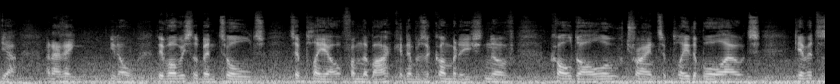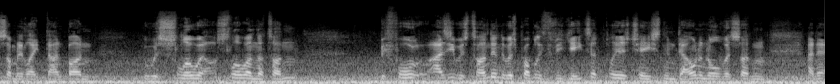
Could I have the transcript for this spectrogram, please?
Yeah, and I think you know they've obviously been told to play out from the back, and it was a combination of Caldolo trying to play the ball out, give it to somebody like Dan Burn, who was slow slow on the turn. Before, as he was turning, there was probably three Gateshead players chasing him down, and all of a sudden, and it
